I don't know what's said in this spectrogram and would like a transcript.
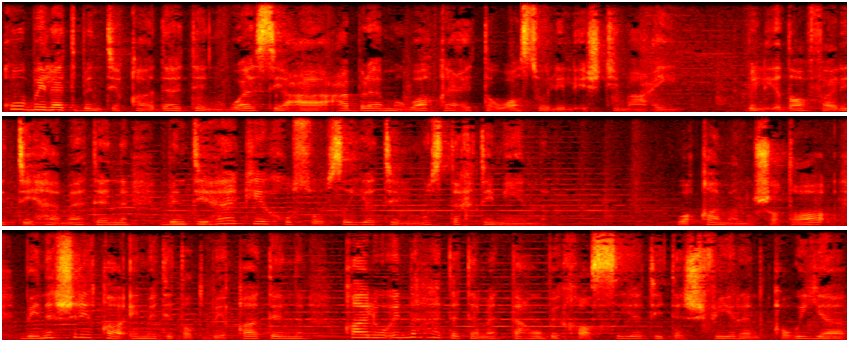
قوبلت بانتقادات واسعة عبر مواقع التواصل الاجتماعي، بالإضافة لاتهامات بانتهاك خصوصية المستخدمين. وقام نشطاء بنشر قائمة تطبيقات قالوا إنها تتمتع بخاصية تشفير قوية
